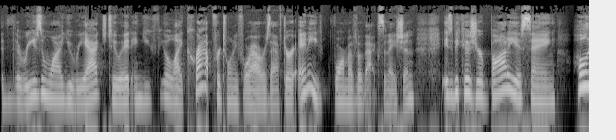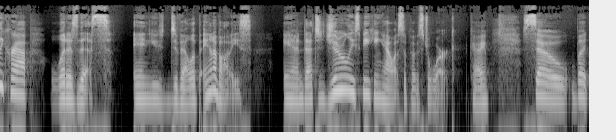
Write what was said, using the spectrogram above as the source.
The reason why you react to it and you feel like crap for 24 hours after any form of a vaccination is because your body is saying, Holy crap, what is this? And you develop antibodies. And that's generally speaking how it's supposed to work. Okay. So, but,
